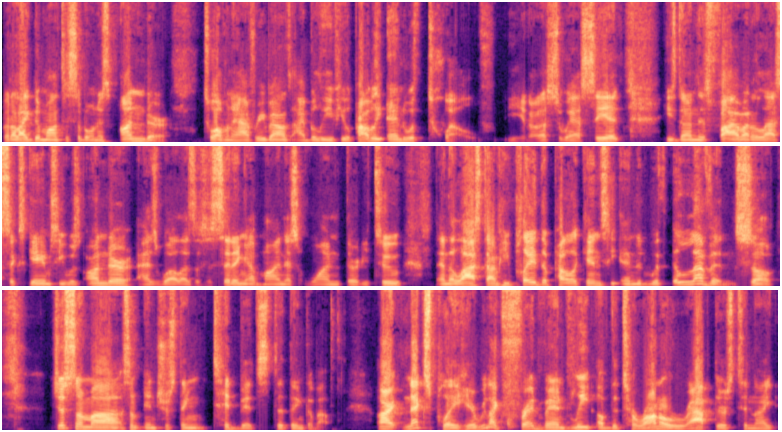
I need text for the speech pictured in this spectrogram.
but I like Domantas Sabonis under 12 and a half rebounds. I believe he'll probably end with 12. You know, that's the way I see it. He's done this five out of the last six games. He was under, as well as sitting at minus 132. And the last time he played the Pelicans, he ended with 11. So just some uh, some interesting tidbits to think about. All right, next play here. We like Fred VanVleet of the Toronto Raptors tonight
